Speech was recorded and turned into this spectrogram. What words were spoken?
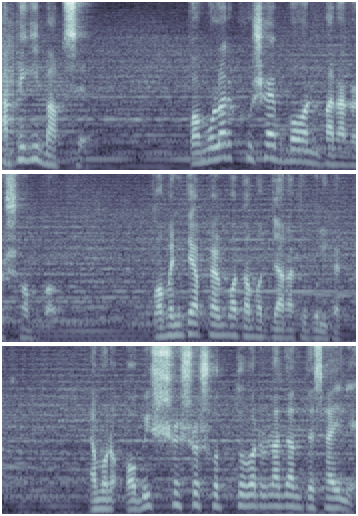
আপনি কি ভাবছেন, কমলার খোসায় বন বানানো সম্ভব? কমেন্টে আপনার মতামত জানাতে ভুলবেন না। এমন অবিশ্বাস্য সত্য ঘটনা জানতে চাইলে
